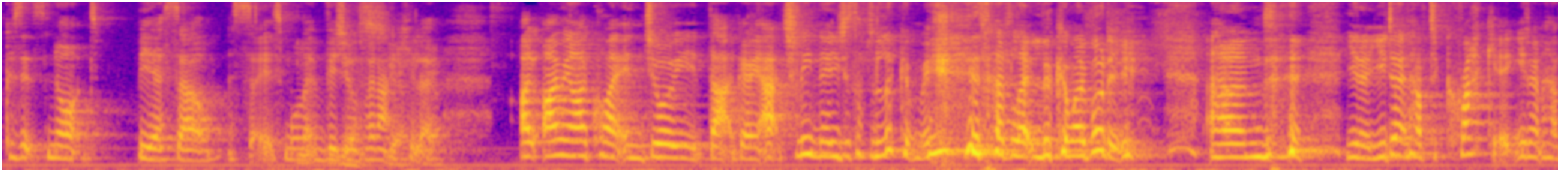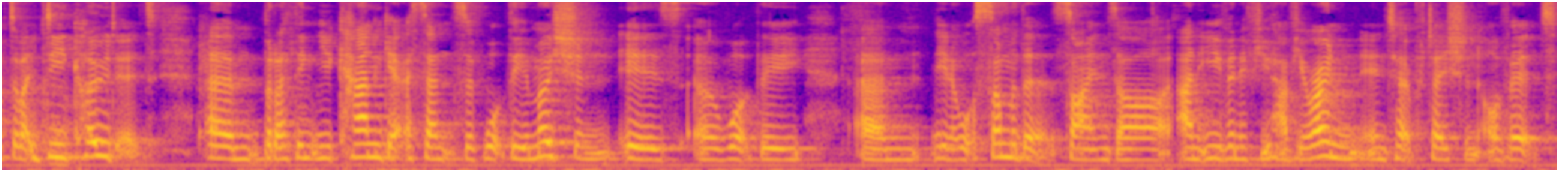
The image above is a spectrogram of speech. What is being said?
because it's not BSL, so it's more like visual Yes, yeah, vernacular. yeah. I, I mean, I quite enjoy that going, actually, no, you just have to look at me. you just have to like look at my body. And, you know, you don't have to crack it. You don't have to like decode it. Um, but I think you can get a sense of what the emotion is, uh, what the, um, you know, what some of the signs are. And even if you have your own interpretation of it,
